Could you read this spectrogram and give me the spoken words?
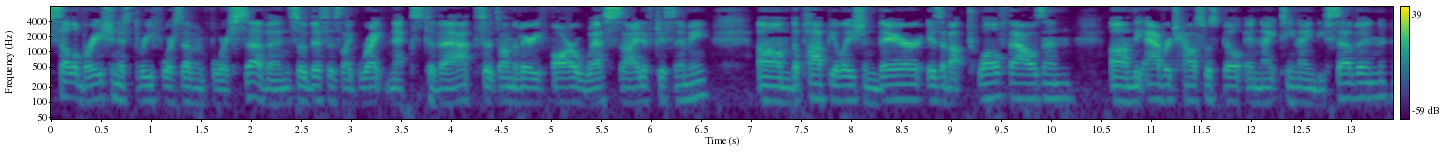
celebration is 34747 so this is like right next to that so it's on the very far west side of kissimmee um, the population there is about 12000 um, the average house was built in 1997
